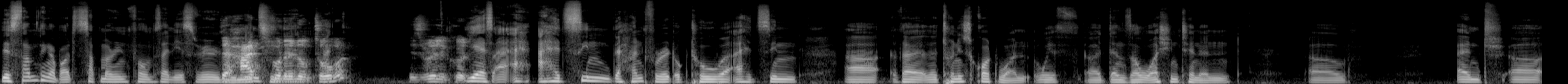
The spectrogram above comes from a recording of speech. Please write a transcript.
there's something about submarine films that is very The Hunt for. Red October is really good. Yes, I, I I had seen the Hunt for Red October. I had seen uh the the Tony Scott one with uh, Denzel Washington and uh and uh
